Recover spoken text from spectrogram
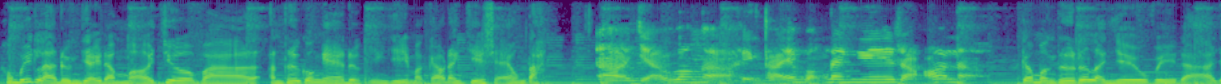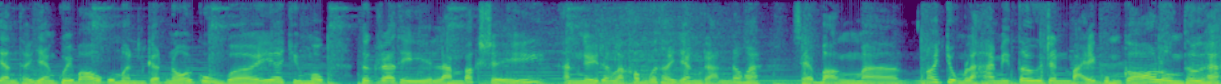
Không biết là đường dây đã mở chưa và anh Thư có nghe được những gì mà Cáo đang chia sẻ không ta? À, dạ vâng ạ, hiện tại em vẫn đang nghe rõ ạ. Cảm ơn Thư rất là nhiều vì đã dành thời gian quý báu của mình kết nối cùng với chuyên mục. Thực ra thì làm bác sĩ anh nghĩ rằng là không có thời gian rảnh đâu ha. Sẽ bận mà nói chung là 24 trên 7 cũng có luôn Thư ha.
